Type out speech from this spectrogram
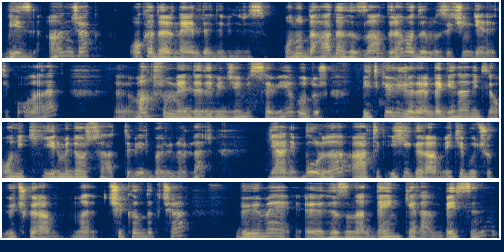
biz ancak o kadarını elde edebiliriz. Onu daha da hızlandıramadığımız için genetik olarak e, maksimum elde edebileceğimiz seviye budur. Bitki hücreleri de genellikle 12-24 saatte bir bölünürler. Yani burada artık 2 gram, 2,5, 3 gram çıkıldıkça büyüme e, hızına denk gelen besinin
